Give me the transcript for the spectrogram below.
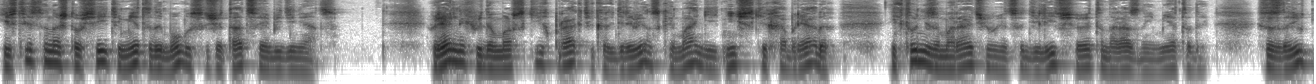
Естественно, что все эти методы могут сочетаться и объединяться. В реальных ведомовских практиках, деревенской магии, этнических обрядах никто не заморачивается делить все это на разные методы. Создают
